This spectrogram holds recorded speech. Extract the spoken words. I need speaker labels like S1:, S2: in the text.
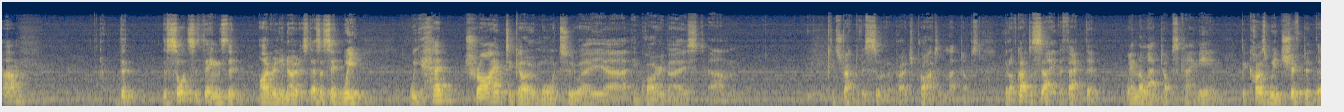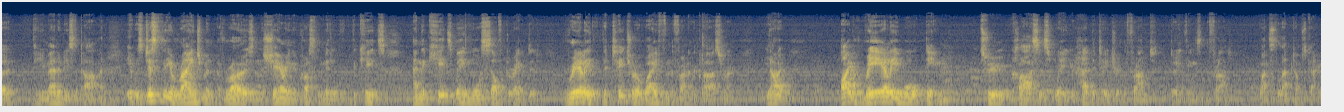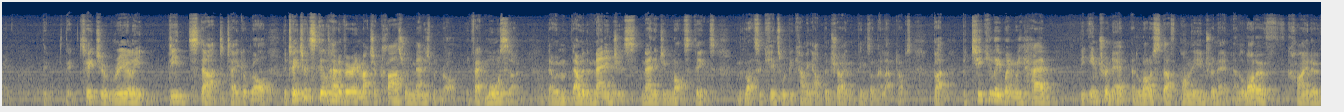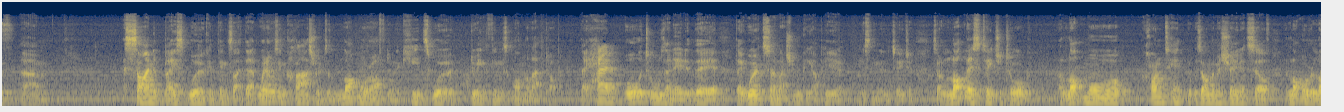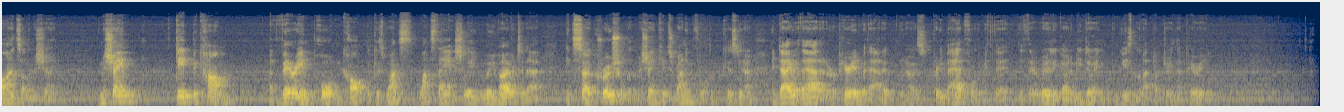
S1: Um, the, the sorts of things that I really noticed, as I said, we, we had tried to go more to a uh, inquiry-based, um, constructivist sort of approach prior to the laptops. But I've got to say, the fact that when the laptops came in, because we'd shifted the, the humanities department, it was just the arrangement of rows and the sharing across the middle of the kids, and the kids being more self-directed. Really, the teacher away from the front of the classroom. You know, I, rarely walked in to classes where you had the teacher at the front doing things at the front once the laptops came in. The, the teacher really did start to take a role. The teacher still had a very much a classroom management role, in fact more so. They were, they were the managers managing lots of things. And lots of kids would be coming up and showing them things on their laptops. But particularly when we had the intranet and a lot of stuff on the intranet and a lot of kind of um, assignment-based work and things like that. When I was in classrooms, a lot more often the kids were doing things on the laptop. They had all the tools they needed there. They weren't so much looking up here and listening to the teacher. So a lot less teacher talk, a lot more content that was on the machine itself, a lot more reliance on the machine. The machine did become a very important cog because once, once they actually move over to that, it's so crucial that the machine keeps running for them because you know a day without it or a period without it, you know, it's pretty bad for them if they're if they're really going to be doing using the laptop during that period.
